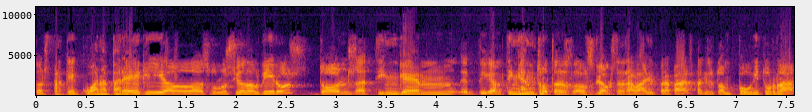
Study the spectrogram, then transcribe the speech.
Doncs perquè quan aparegui la solució del virus, doncs tinguem, diguem, tinguem tots els llocs de treball preparats perquè tothom pugui tornar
